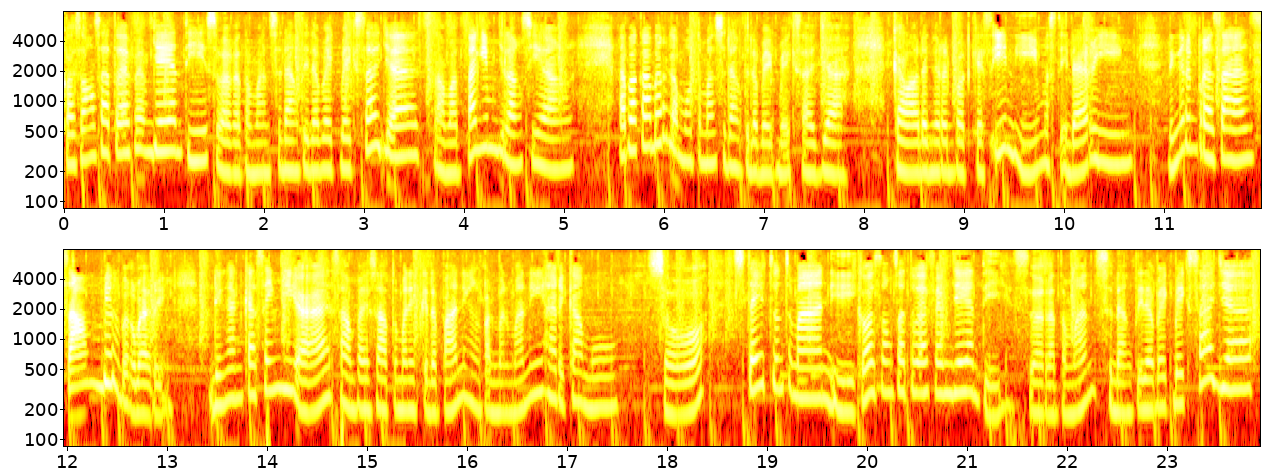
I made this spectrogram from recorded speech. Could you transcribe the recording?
01 FM Jayanti, suara teman sedang tidak baik-baik saja. Selamat pagi menjelang siang. Apa kabar kamu teman sedang tidak baik-baik saja? Kalau dengerin podcast ini, mesti daring. Dengerin perasaan sambil berbaring. Dengan kasenjia sampai satu menit ke depan yang akan menemani hari kamu. So, stay tune teman di 01 FM Jayanti. Suara teman sedang tidak baik-baik saja.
